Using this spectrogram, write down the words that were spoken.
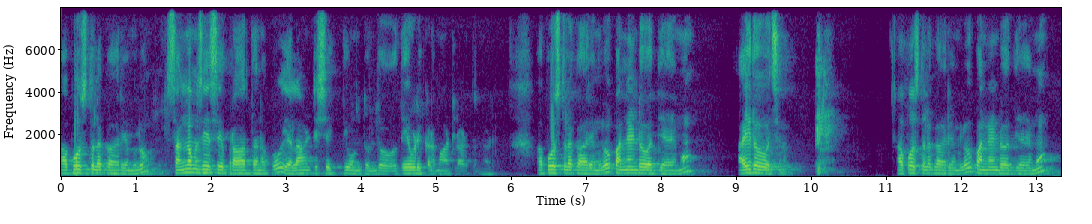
అపోస్తుల కార్యములు సంఘం చేసే ప్రార్థనకు ఎలాంటి శక్తి ఉంటుందో దేవుడు ఇక్కడ మాట్లాడుతున్నాడు. అపోస్తుల కార్యములు పన్నెండవ అధ్యాయము ఐదవ వచనం. అపోస్తుల కార్యములు పన్నెండవ అధ్యాయము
